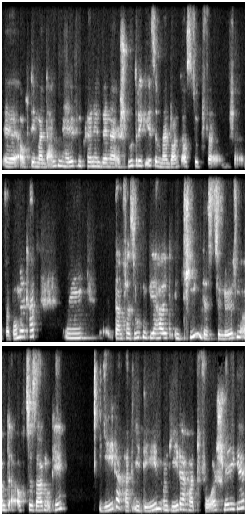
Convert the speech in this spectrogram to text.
äh, auch dem Mandanten helfen können, wenn er schludrig ist und mein Bankauszug ver, ver, verbummelt hat mm, dann versuchen wir halt im Team das zu lösen und auch zu sagen, okay, jeder hat Ideen und jeder hat Vorschläge,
